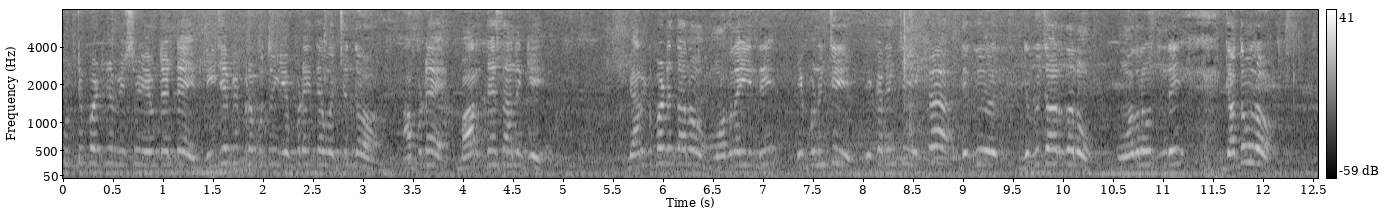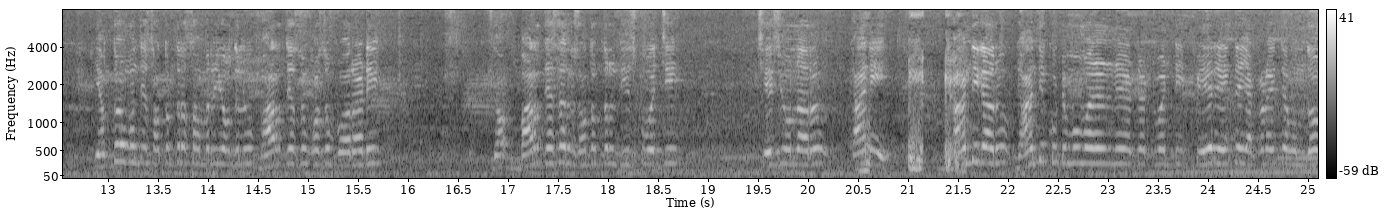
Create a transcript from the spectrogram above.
కుట్టిపట్టిన విషయం ఏమిటంటే బీజేపీ ప్రభుత్వం ఎప్పుడైతే వచ్చిందో అప్పుడే భారతదేశానికి వెనకబడితనం మొదలైంది ఇప్పటి నుంచి ఇక్కడ నుంచి ఇంకా దిగు దిగుజారుదనం మొదలవుతుంది. గతంలో ఎంతోమంది స్వతంత్ర సమర యోధులు భారతదేశం కోసం పోరాడి భారతదేశానికి స్వతంత్రం తీసుకువచ్చి చేసి ఉన్నారు. కానీ గాంధీ గారు గాంధీ కుటుంబం అనేటటువంటి పేరు అయితే ఎక్కడైతే ఉందో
